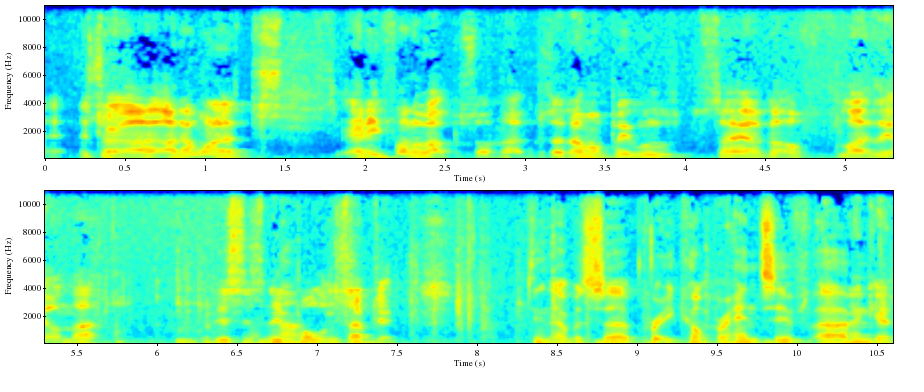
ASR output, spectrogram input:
Uh, Sorry, I, I don't want to any follow-ups on that because I don't want people to say I got off lightly on that. This is an No. important subject. I think that was uh, pretty comprehensive. Um, Thank you.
